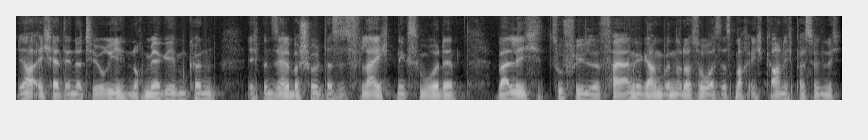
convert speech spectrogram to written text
ja, ich hätte in der Theorie noch mehr geben können. Ich bin selber schuld, dass es vielleicht nichts wurde, weil ich zu viel feiern gegangen bin oder sowas. Das mache ich gar nicht persönlich.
